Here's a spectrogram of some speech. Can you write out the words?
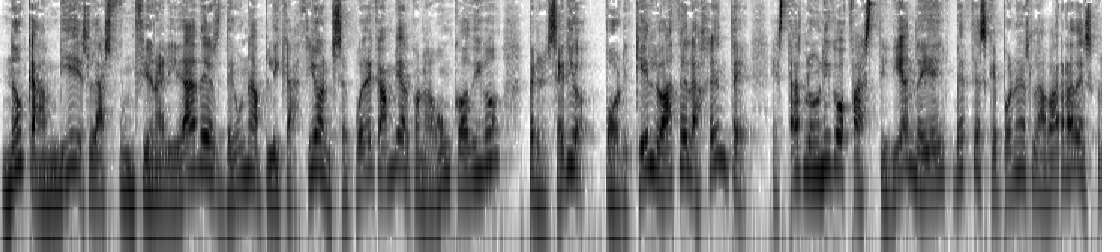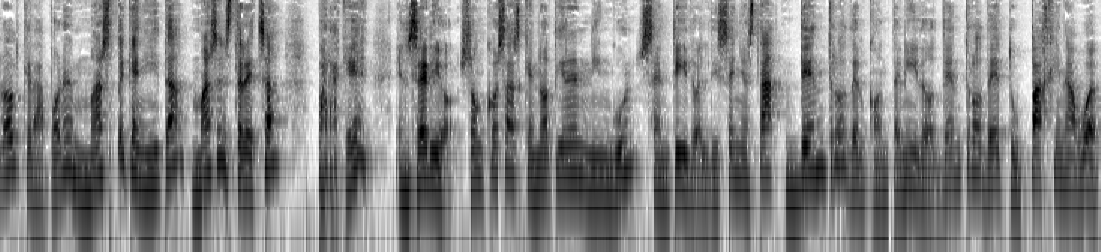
No cambiéis las funcionalidades de una aplicación. Se puede cambiar con algún código, pero en serio, ¿por qué lo hace? La gente. Estás lo único fastidiando y hay veces que pones la barra de scroll que la ponen más pequeñita, más estrecha. ¿Para qué? En serio, son cosas que no tienen ningún sentido. El diseño está dentro del contenido, dentro de tu página web.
